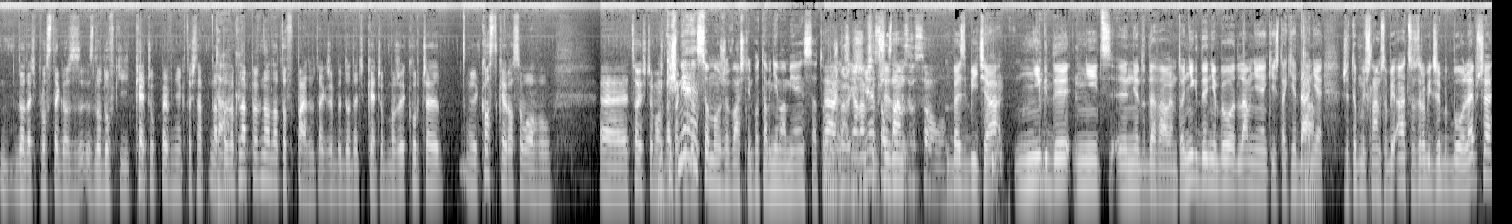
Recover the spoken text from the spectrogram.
dodać prostego z, z lodówki. Ketchup pewnie ktoś na, na, Tak. na, na pewno na to wpadł, tak, żeby dodać ketchup. Może kurczę e, kostkę rosołową. E, co jeszcze można Jakieś takiego? mięso może właśnie, bo tam nie ma mięsa, to Tak, może... może Ja wam się przyznam-. Bez bicia nigdy nic y, nie dodawałem. To nigdy nie było dla mnie jakieś takie danie, że to myślałem sobie, a co zrobić, żeby było lepsze.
